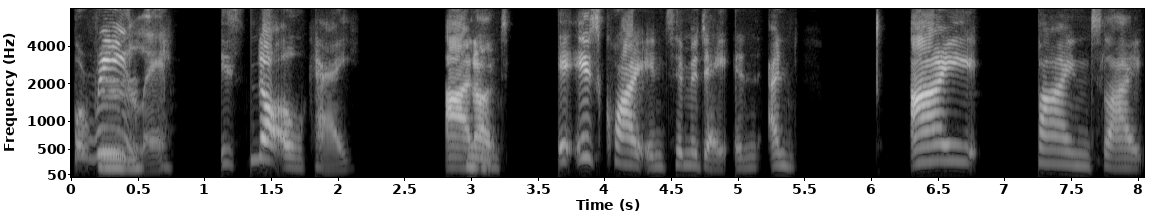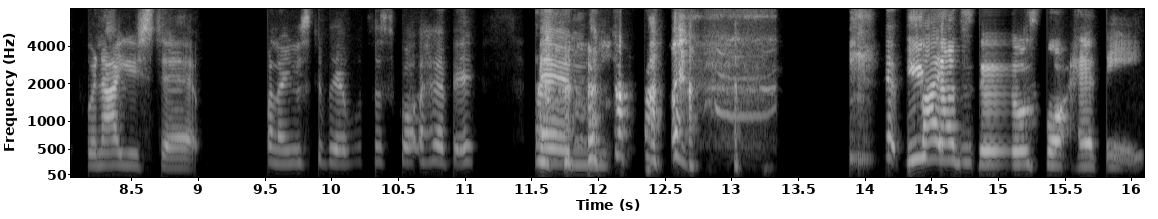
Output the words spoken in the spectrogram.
But Mm. really, it's not okay, and No. it is quite intimidating. And I find like when I used to when I used to be able to squat heavy, um, You like, can still squat heavy.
